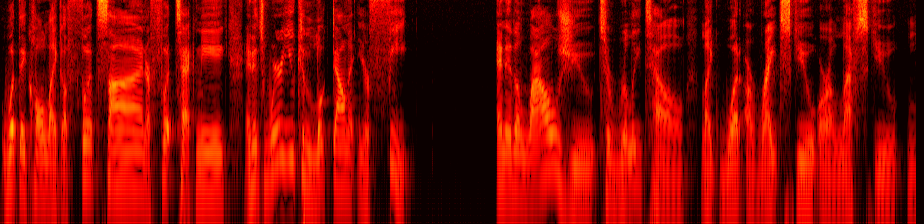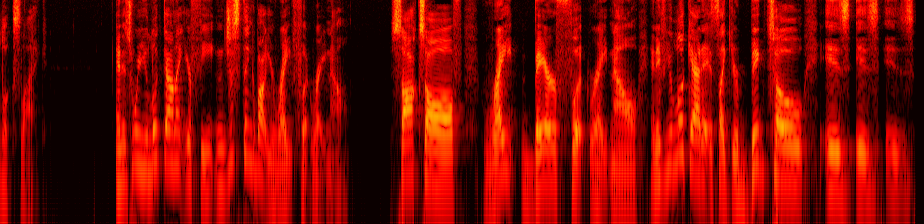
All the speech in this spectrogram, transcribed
what they call like a foot sign or foot technique. And it's where you can look down at your feet and it allows you to really tell like what a right skew or a left skew looks like. And it's where you look down at your feet and just think about your right foot right now. Socks off, right bare foot right now. And if you look at it, it's like your big toe is is is,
